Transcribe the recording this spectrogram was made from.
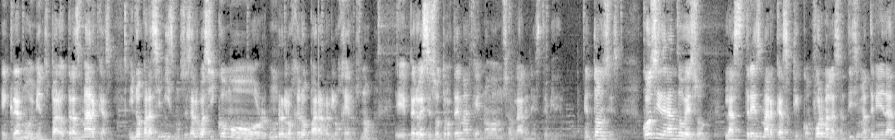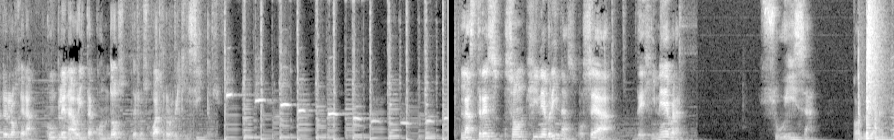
en crear movimientos para otras marcas y no para sí mismos. Es algo así como un relojero para relojeros, ¿no? Eh, pero ese es otro tema que no vamos a hablar en este video. Entonces, considerando eso, las tres marcas que conforman la Santísima Trinidad Relojera cumplen ahorita con dos de los cuatro requisitos. Las tres son ginebrinas, o sea, de Ginebra, Suiza. Obviamente.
